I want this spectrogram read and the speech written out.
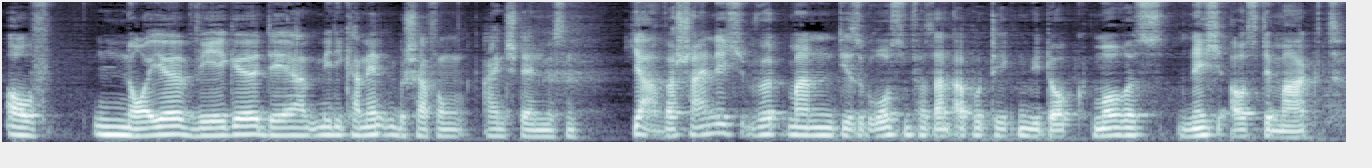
auf neue Wege der Medikamentenbeschaffung einstellen müssen. Ja, wahrscheinlich wird man diese großen Versandapotheken wie Doc Morris nicht aus dem Markt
